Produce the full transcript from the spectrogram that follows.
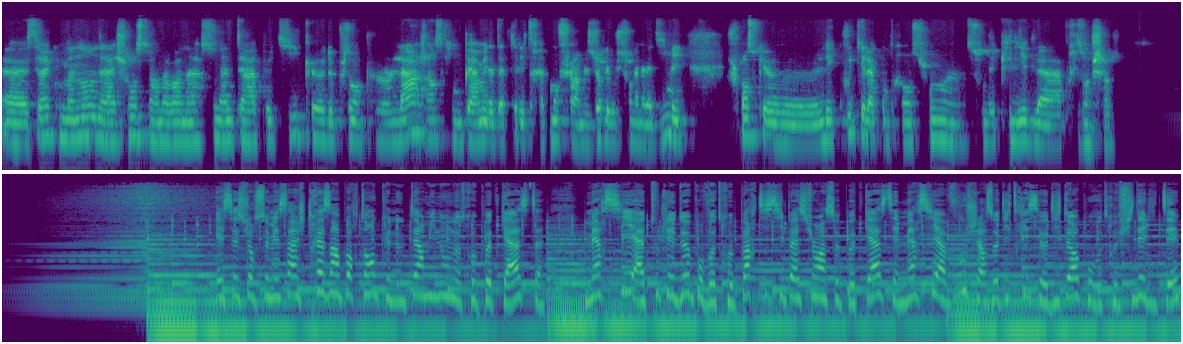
c'est vrai que maintenant on a la chance d'avoir un arsenal thérapeutique de plus en plus large, hein, ce qui nous permet d'adapter les traitements au fur et à mesure de l'évolution de la maladie, mais je pense que l'écoute et la compréhension sont des piliers de la prise en charge. Et c'est sur ce message très important que nous terminons notre podcast. Merci à toutes les deux pour votre participation à ce podcast et merci à vous, chères auditrices et auditeurs, pour votre fidélité.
